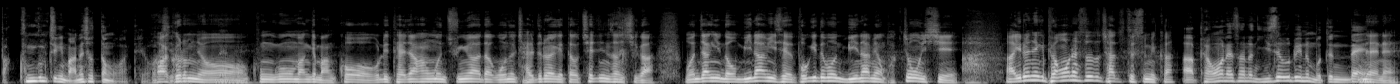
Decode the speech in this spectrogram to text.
막 궁금증이 많으셨던 것 같아요. 아, 확실히. 그럼요. 네네. 궁금한 게 많고, 우리 대장 학문 중요하다고 오늘 잘 들어야겠다고 최진선 씨가. 원장님 너무 미남이세요. 보기 드문 미남형 박종훈 씨. 아, 이런 얘기 병원에서도 자주 듣습니까? 아, 병원에서는 이 소리는 못 듣는데 네네.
